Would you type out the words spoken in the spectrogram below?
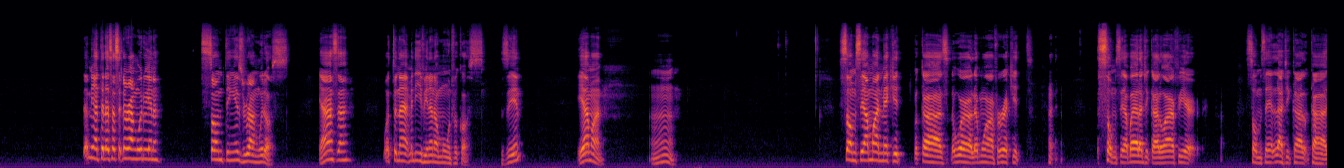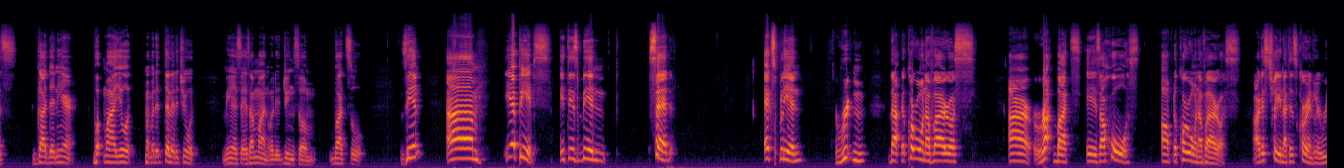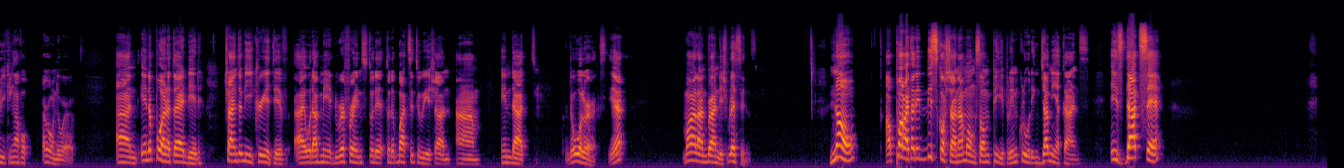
Let me tell us something wrong with you, you know? Something is wrong with us. You understand? But tonight, me even in a mood for cuss. See? Yeah, man. Mm. Some say a man make it because the world them want to wreck it. Some say biological warfare. Some say logical cause God then here. But my youth, let me tell you the truth. Me say it's a man where they drink some bad soup. Zin? Um yeah peeps. It has been said, explained, written that the coronavirus our ratbat is a host of the coronavirus, or the strain that is currently wreaking havoc around the world. And in the point that I did, trying to be creative, I would have made reference to the to the bat situation um in that the whole works. Yeah? Marlon Brandish, blessings. Now, a part of the discussion among some people, including Jamaicans, is that say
